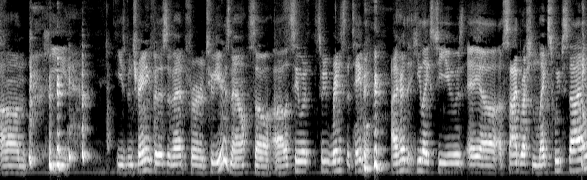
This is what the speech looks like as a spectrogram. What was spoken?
Um, he he's been training for this event for two years now. So uh, let's see what, see what he brings to the table. I heard that he likes to use a uh, a side Russian leg sweep style,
